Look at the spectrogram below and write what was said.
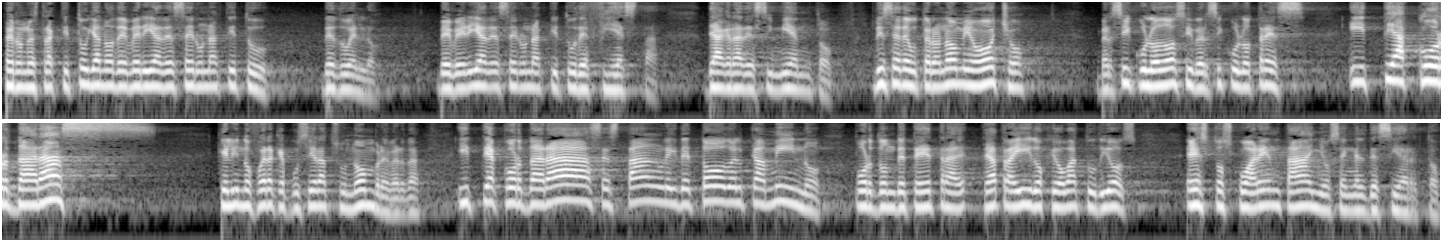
Pero nuestra actitud ya no debería de ser una actitud de duelo. Debería de ser una actitud de fiesta, de agradecimiento. Dice Deuteronomio 8, versículo 2 y versículo 3 y te acordarás. Qué lindo fuera que pusiera su nombre, ¿verdad? Y te acordarás, Stanley, de todo el camino por donde te, te ha traído Jehová tu Dios estos 40 años en el desierto.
